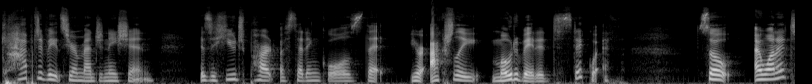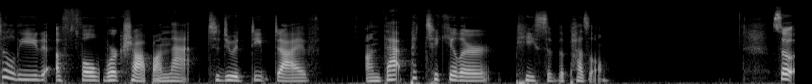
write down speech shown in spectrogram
captivates your imagination is a huge part of setting goals that you're actually motivated to stick with. So, I wanted to lead a full workshop on that to do a deep dive on that particular piece of the puzzle. So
